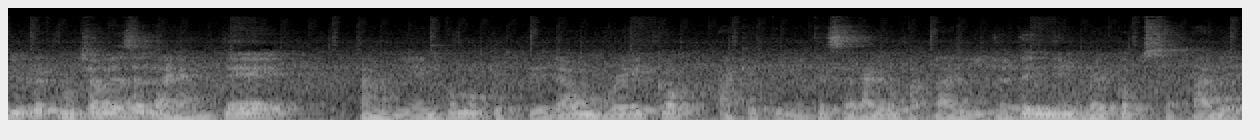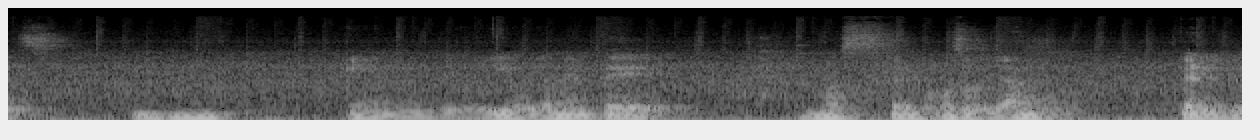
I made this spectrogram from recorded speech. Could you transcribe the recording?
yo creo que muchas veces la gente también como que tira un breakup a que tiene que ser algo fatal. Y yo he tenido breakups fatales en donde y obviamente nos terminamos odiando. Pero yo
